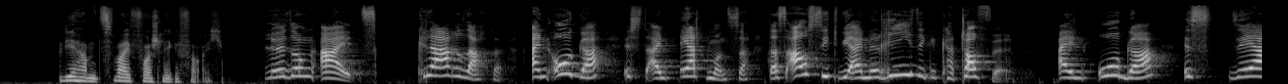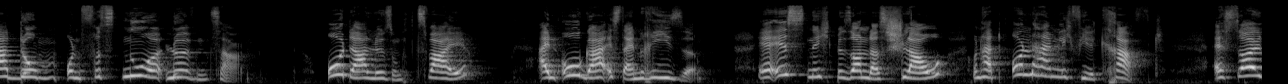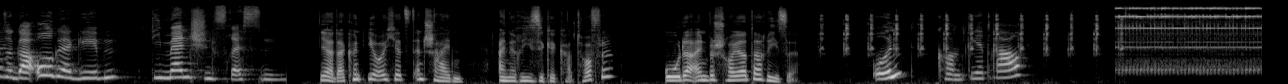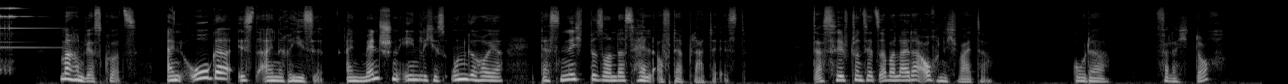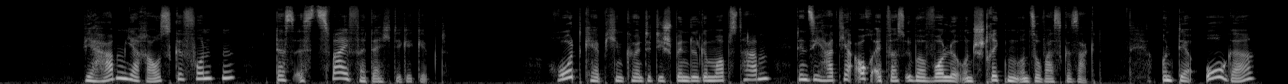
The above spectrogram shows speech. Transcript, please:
Wir haben zwei Vorschläge für euch. Lösung 1. Klare Sache. Ein Oger ist ein Erdmonster, das aussieht wie eine riesige Kartoffel. Ein Oger ist sehr dumm und frisst nur Löwenzahn. Oder Lösung 2. Ein Oger ist ein Riese. Er ist nicht besonders schlau und hat unheimlich viel Kraft. Es soll sogar Oger geben, die Menschen fressen. Ja, da könnt ihr euch jetzt entscheiden. Eine riesige Kartoffel oder ein bescheuerter Riese. Und? Kommt ihr drauf? Machen wir es kurz. Ein Oger ist ein Riese, ein menschenähnliches Ungeheuer, das nicht besonders hell auf der Platte ist. Das hilft uns jetzt aber leider auch nicht weiter. Oder vielleicht doch? Wir haben ja rausgefunden, dass es zwei Verdächtige gibt. Rotkäppchen könnte die Spindel gemobst haben, denn sie hat ja auch etwas über Wolle und Stricken und sowas gesagt. Und der Oger,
